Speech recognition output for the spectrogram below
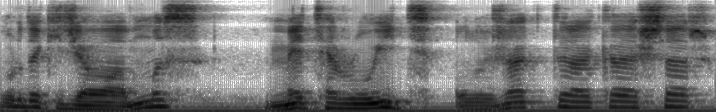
Buradaki cevabımız meteoroid olacaktır arkadaşlar.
